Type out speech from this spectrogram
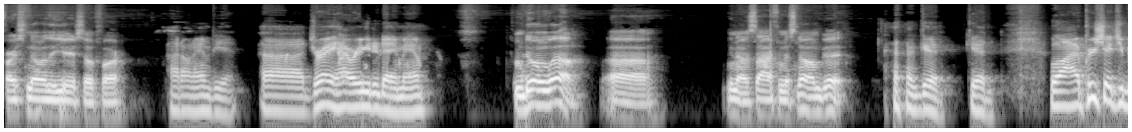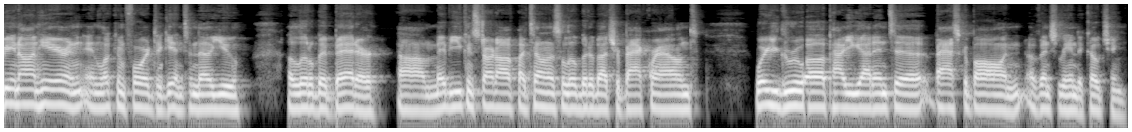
First snow of the year so far. I don't envy it. Uh, Dre, how are you today, man? I'm doing well. Uh, you know, aside from the snow, I'm good. good, good. Well, I appreciate you being on here and, and looking forward to getting to know you a little bit better. Um, maybe you can start off by telling us a little bit about your background, where you grew up, how you got into basketball, and eventually into coaching.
